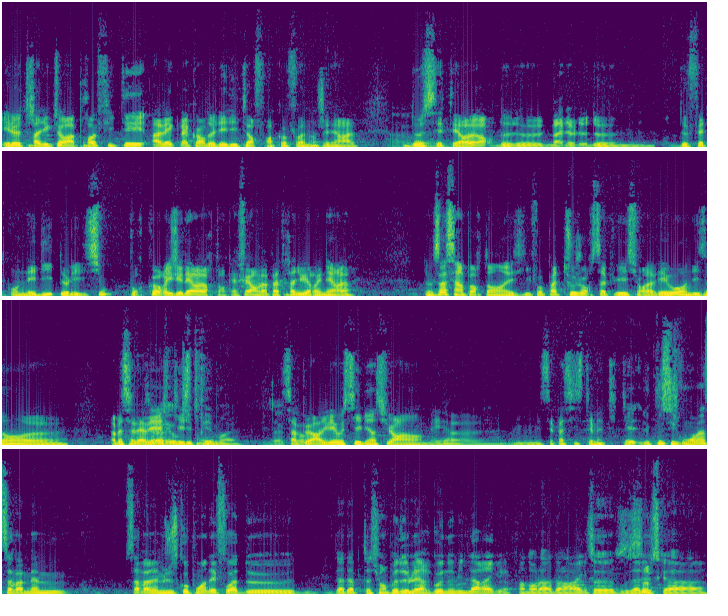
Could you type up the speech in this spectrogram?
et le traducteur a profité, avec l'accord de l'éditeur francophone en général, de cette erreur, de, de, bah, de, de, de, de fait qu'on édite de l'édition pour corriger l'erreur. Tant qu'à faire, on va pas traduire une erreur. Donc ça c'est important. Il faut pas toujours s'appuyer sur la VO en disant euh, ah bah c'est la VF VO qui, qui prime, ouais. Ça peut arriver aussi bien sûr, hein, mais euh, mais c'est pas systématique. Mais du coup, si je comprends bien, ça va même, ça va même jusqu'au point des fois de d'adaptation un peu de l'ergonomie de la règle. Enfin, dans la dans la règle, vous allez jusqu'à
